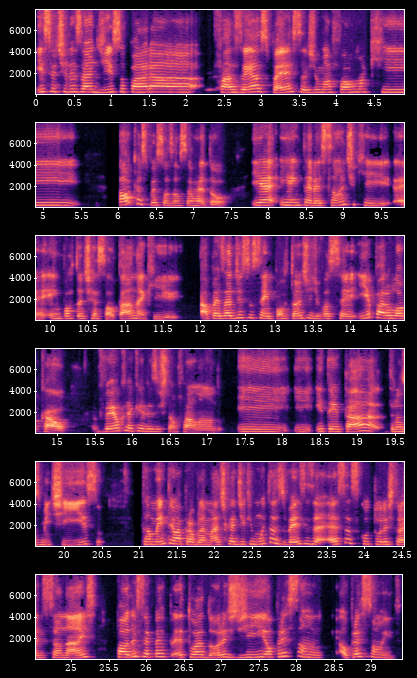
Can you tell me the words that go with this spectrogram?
e se utilizar disso para fazer as peças de uma forma que toque as pessoas ao seu redor. E é, e é interessante que é, é, importante ressaltar, né, que apesar disso ser importante de você ir para o local, ver o que é que eles estão falando e, e, e tentar transmitir isso, também tem uma problemática de que muitas vezes essas culturas tradicionais podem ser perpetuadoras de opressão, opressões.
